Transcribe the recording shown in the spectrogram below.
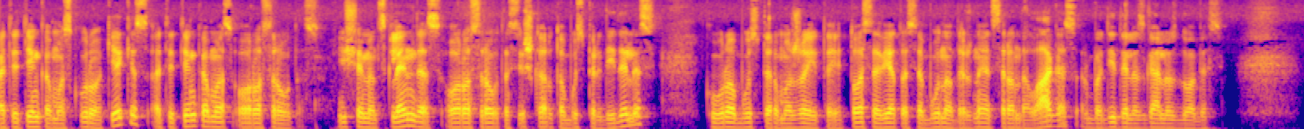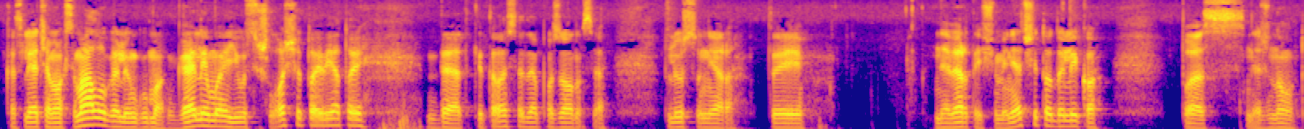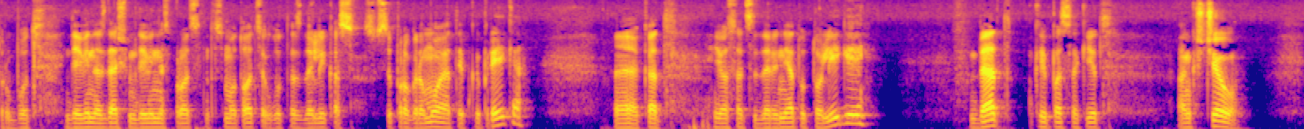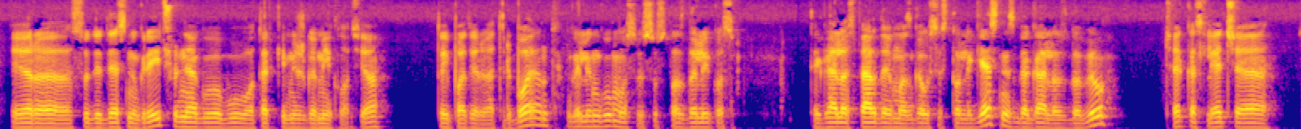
Atitinkamas kūro kiekis, atitinkamas oro srautas. Išėmėt sklendės, oro srautas iš karto bus per didelis, kūro bus per mažai, tai tuose vietose būna dažnai atsiranda lagas arba didelės galios duobės. Kas liečia maksimalų galingumą, galimai jūs išloš šitoje vietoje, bet kitose depozonuose pliusų nėra. Tai neverta išiminėti šito dalyko pas, nežinau, turbūt 99 procentus motociklų tas dalykas susiprogramuoja taip, kaip reikia, e, kad jos atsidarinėtų tolygiai, bet, kaip pasakyt, anksčiau ir su didesniu greičiu, negu buvo, tarkim, iš gamyklos, jo. Taip pat ir atribojant galingumus, visus tos dalykus. Tai galios perdavimas gausis tolygesnis, be galios dobių. Čia kas liečia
